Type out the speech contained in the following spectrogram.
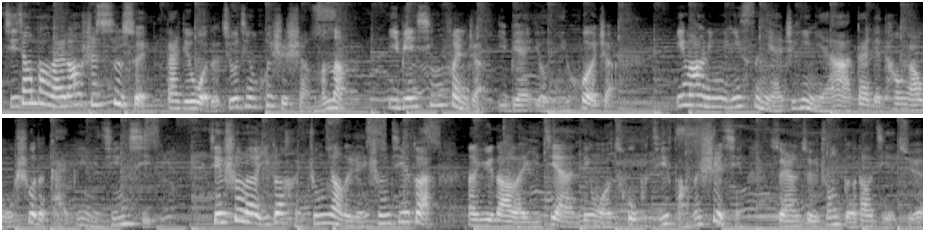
即将到来的二十四岁带给我的究竟会是什么呢？一边兴奋着，一边又疑惑着。因为二零一四年这一年啊，带给汤圆无数的改变与惊喜，结束了一段很重要的人生阶段。那遇到了一件令我猝不及防的事情，虽然最终得到解决，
